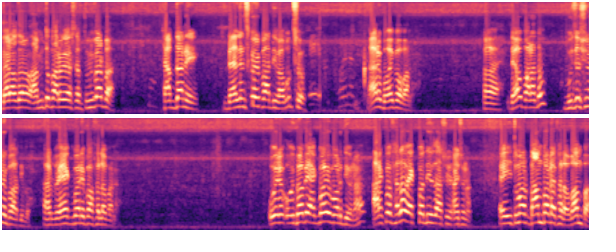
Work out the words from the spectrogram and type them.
দাঁড়াও দাঁড়াও আমি তো পারব আসলাম তুমি পারবা? সাবধানে। ব্যালেন্স করে পা দিবা বুঝছ? আরে ভয় পাবা না। হ্যাঁ দেও পারা দাও। বুঝে শুনে পা দিবা। আর একবারে পা ফেলাবা না। ওই ওইভাবে একভাবে বর দিও না। আরেক পা ফেলাও এক পা দিয়ে আসো আসো না। এই তোমার বাম পাটা ফেলাও, বাম পা।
